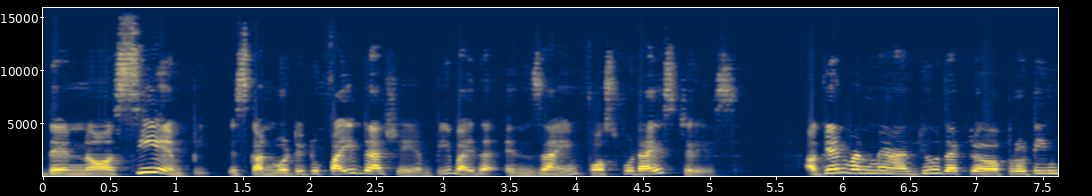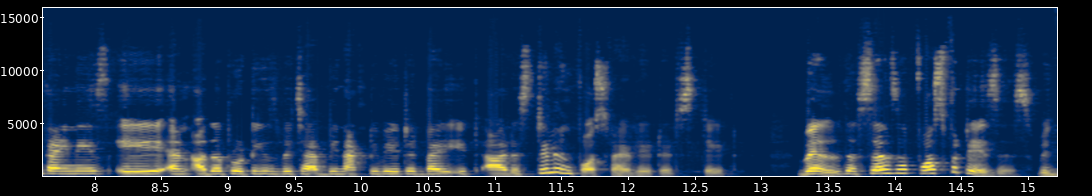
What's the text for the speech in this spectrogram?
Then uh, CAMP is converted to 5-AMP by the enzyme phosphodiesterase. Again, one may argue that uh, protein kinase A and other proteins which have been activated by it are still in phosphorylated state. Well, the cells are phosphatases which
